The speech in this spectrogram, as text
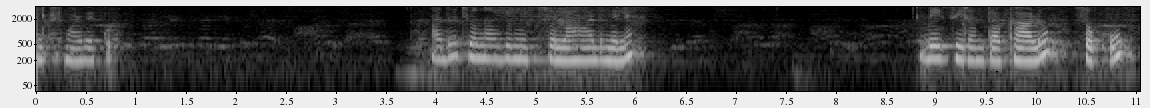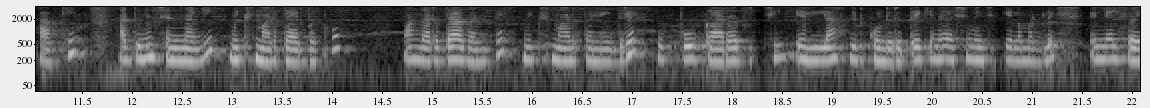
ಮಿಕ್ಸ್ ಮಾಡಬೇಕು. ಅದು ಚೆನ್ನಾಗಿ ಮಿಕ್ಸ್ ಎಲ್ಲ ಆದಮೇಲೆ ಬೇಯಿಸಿರೋಂಥ ಕಾಳು, ಸೊಪ್ಪು ಹಾಕಿ ಅದನ್ನು ಚೆನ್ನಾಗಿ ಮಿಕ್ಸ್ ಮಾಡ್ತಾ ಇರಬೇಕು. ಒಂದು ಅರ್ಧ ಗಂಟೆ ಮಿಕ್ಸ್ ಮಾಡ್ತಾನೆ ಇದ್ದರೆ ಉಪ್ಪು, ಖಾರ, ರುಚಿ ಎಲ್ಲ ಹಿಡ್ಕೊಂಡಿರುತ್ತೆ. ಏಕೆಂದರೆ ಹಸಿಮೆಣ್ಸಿನ್ಕಾಯಿ ಎಲ್ಲ ಮೊದಲೇ ಎಣ್ಣೆಲಿ ಫ್ರೈ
